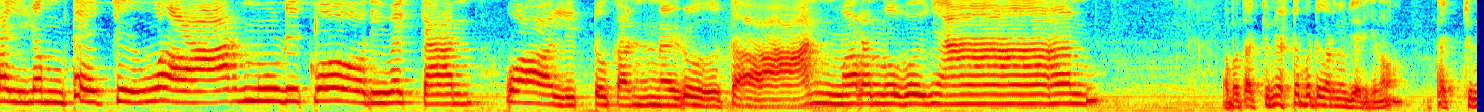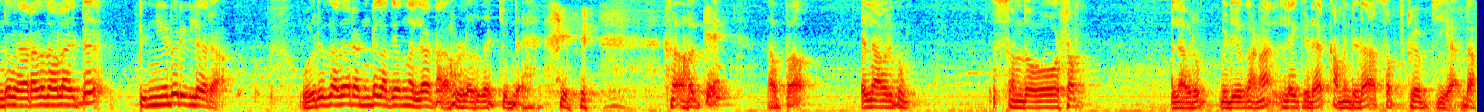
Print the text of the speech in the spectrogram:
തൈലം തേച്ച് വാർമുടി കോതി വയ്ക്കാൻ വാലിട്ടു കണ്ണെഴുതാൻ മറന്നുപോയി ഞാൻ. അപ്പോൾ തച്ചുനെ ഇഷ്ടപ്പെട്ട് കിടന്ന് വിചാരിക്കണോ? തച്ചുന്റെ വേറെ കഥകളായിട്ട് പിന്നീട് ഒരിക്കലും വരാം. ഒരു കഥ രണ്ട് കഥയൊന്നല്ല കേട്ടോ ഉള്ളത് തച്ചുന്റെ ഓക്കെ. അപ്പോൾ എല്ലാവർക്കും സന്തോഷം. എല്ലാവരും വീഡിയോ കാണാം. ലൈക്ക് ഇടുക കമന്റ് ഇടുക സബ്സ്ക്രൈബ് ചെയ്യുക. കേട്ടോ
